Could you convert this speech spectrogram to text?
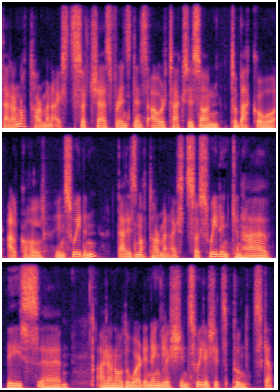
that are not harmonized, such as, for instance, our taxes on tobacco or alcohol in Sweden. That is not harmonized. So Sweden can have these, um, I don't know the word in English. In Swedish, it's punktskatt.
